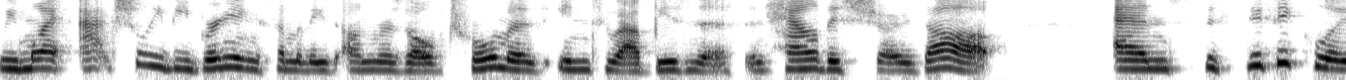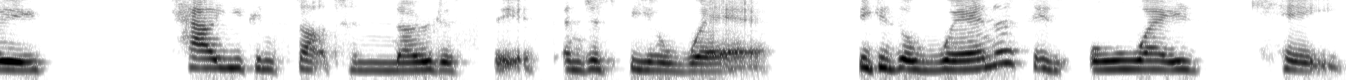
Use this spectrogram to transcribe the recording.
we might actually be bringing some of these unresolved traumas into our business and how this shows up, and specifically how you can start to notice this and just be aware because awareness is always key.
